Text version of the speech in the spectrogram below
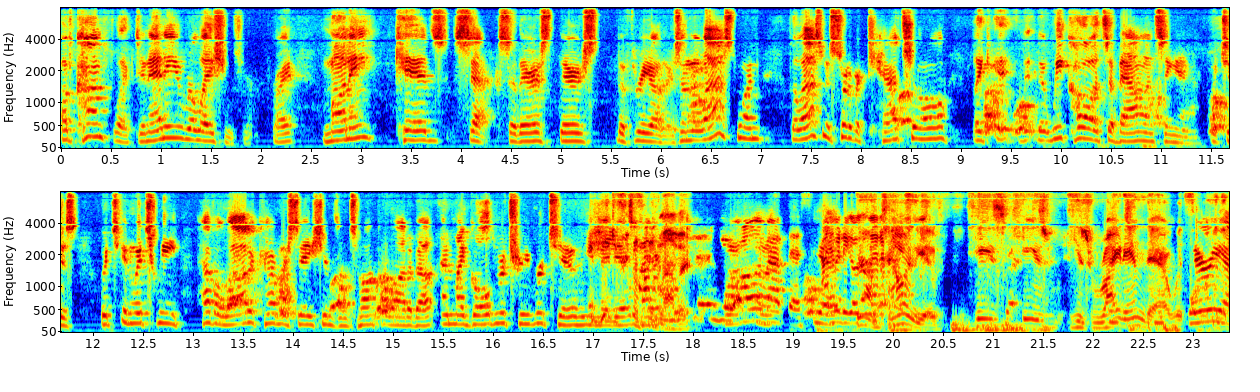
of conflict in any relationship right? Money kids sex. So there's there's the three others. And the last one the last one is sort of a catch-all like it, that we call it's a balancing act, which is which in which we have a lot of conversations and talk a lot about. And my golden retriever too. Who you may be able to I love it. You all about this. Yeah. I'm going to go. No, I'm telling you, he's he's he's right in there with the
